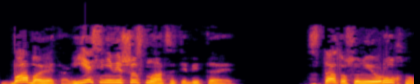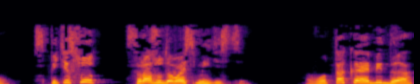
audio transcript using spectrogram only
Баба эта в Ясеневе 16 обитает. Статус у нее рухнул с 500 сразу до 80. Вот такая беда.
